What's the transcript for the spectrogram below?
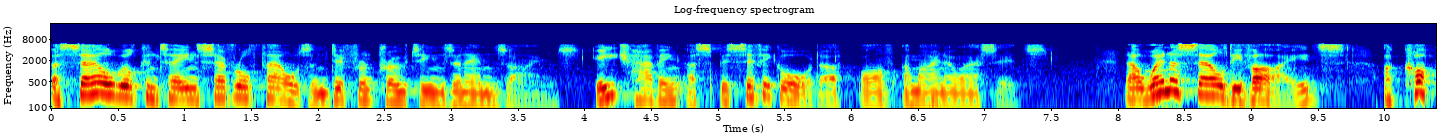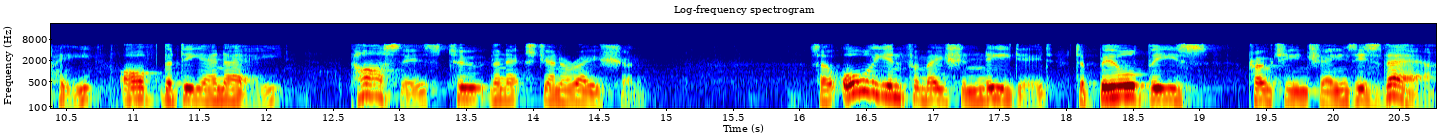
A cell will contain several thousand different proteins and enzymes, each having a specific order of amino acids. Now, when a cell divides, a copy of the DNA passes to the next generation. So all the information needed to build these protein chains is there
